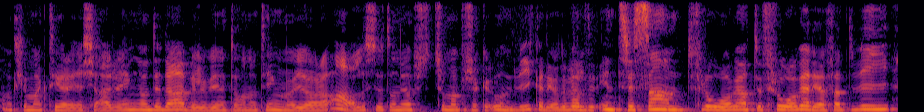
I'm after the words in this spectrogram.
och klimakteriekärring. Och det där vill vi ju inte ha någonting med att göra alls, utan jag tror man försöker undvika det. Och det är en väldigt intressant fråga att du frågar det, för att vi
